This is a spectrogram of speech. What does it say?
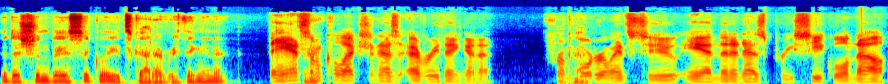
edition, basically. It's got everything in it. the Handsome Collection has everything in it from Okay. Borderlands 2, and then it has pre-sequel. Now,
